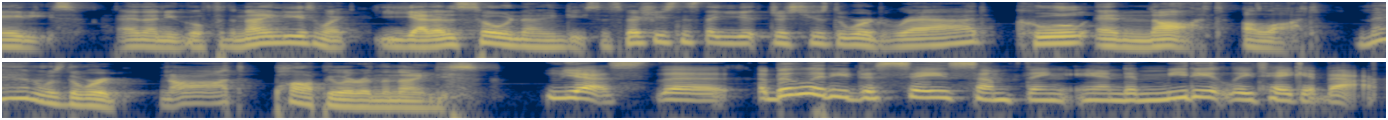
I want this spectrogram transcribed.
80s. And then you go for the 90s and like, yeah, that is so 90s. Especially since they just used the word rad, cool, and not a lot. Man, was the word not popular in the 90s. Yes, the ability to say something and immediately take it back.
